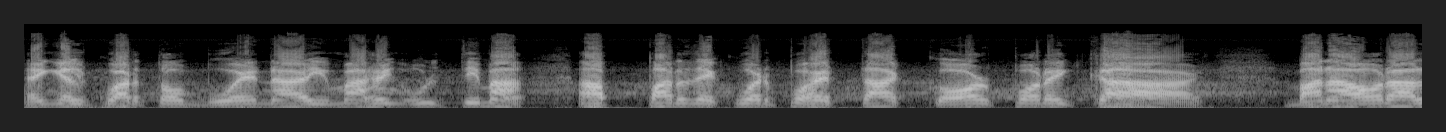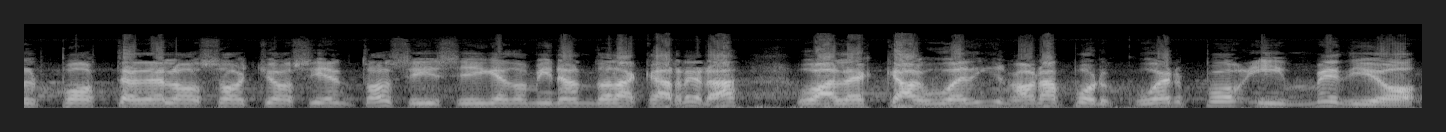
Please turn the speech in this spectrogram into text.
En el cuarto, buena imagen en última. A par de cuerpos está Corporate Car. Van ahora al poste de los 800 y sigue dominando la carrera. Waleska Wedding ahora por cuerpo y medio.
